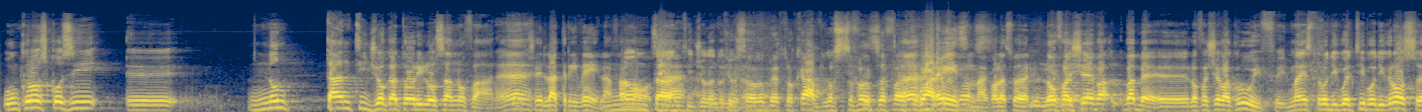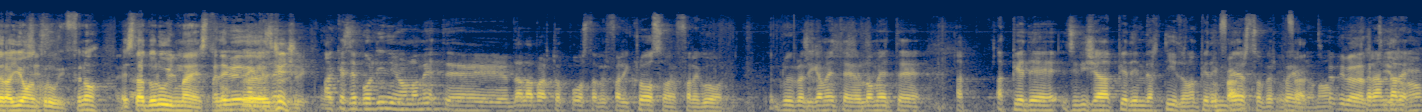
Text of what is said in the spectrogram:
un cross così eh, non tanti giocatori lo sanno fare. Eh? C'è la trivela famosa. Non tanti eh? giocatori lo sanno Roberto Carlos, forse eh? Quaresma con la sua lo faceva, vabbè, eh, lo faceva Cruyff, il maestro di quel tipo di grosso era Johan sì, Cruyff, no? È stato lui il maestro. Eh, Gigi. Anche se Bollini non lo mette dalla parte opposta per fare il cross o per fare gol. Lui praticamente lo mette a a piede, si dice a piede invertito, non a piede infatti, inverso per quello, no? per, andare, no?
